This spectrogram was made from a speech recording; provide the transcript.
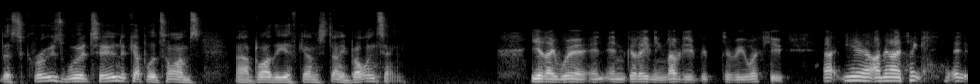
the screws were turned a couple of times uh, by the Afghanistani bowling team. Yeah, they were. And, and good evening. Lovely to be, to be with you. Uh, yeah, I mean, I think uh,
